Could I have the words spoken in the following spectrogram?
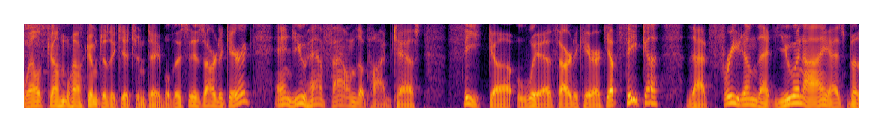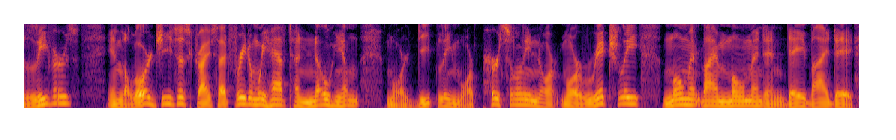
Welcome, welcome to the kitchen table. This is Arctic Eric, and you have found the podcast Fika with Arctic Eric. Yep, Fika, that freedom that you and I, as believers in the Lord Jesus Christ, that freedom we have to know Him more deeply, more personally, more, more richly, moment by moment, and day by day.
